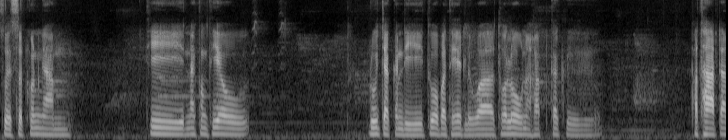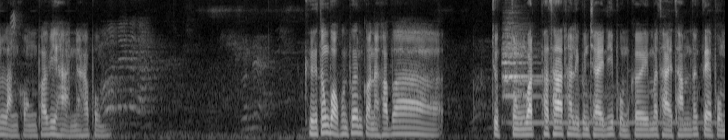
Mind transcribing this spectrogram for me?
สวยสดงดงามที่นักท่องเที่ยว รู้จักกันดีทั่วประเทศหรือว่าทั่วโลกนะครับ ก็คือพระธาตุด้านหลังของพระวิหารนะครับ ผม คือต้องบอกเพื่อนๆก่อนนะครับ ว่าจุดตรงวัดพระธาตุฮาริบุญชัยนี่ผมเคยมาถ่ายทำตั้งแต่ผม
